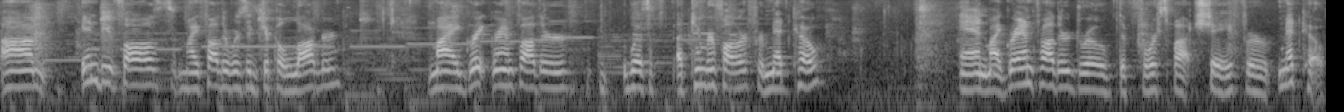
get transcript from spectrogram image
um, in Butte Falls. My father was a gyppo logger. My great-grandfather was a, a timber faller for Medco. And my grandfather drove the four-spot Shay for Medco.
